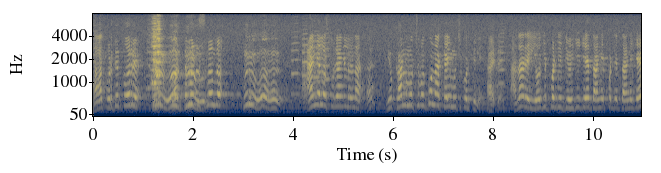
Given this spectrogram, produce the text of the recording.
ನಾ ಕೊಡ್ತೀನಿ ತೋರಿ. ನಂದು. ಹಂಗೆಲ್ಲ ಸುರಿಯಂಗಿಲ್ರಿ ನಾ. ನೀವು ಕಣ್ಣು ಮುಚ್ಚಬೇಕು ನಾ ಕೈ ಮುಚ್ಚಿ ಕೊಡ್ತೀನಿ. ಅದಾರೆ ಯೋಗಿ ಪಡ್ದಿದ್ ಯೋಗಿಗೆ ದಾನಿ ಪಡ್ದಿದ್ ದಾನಿಗೆ.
